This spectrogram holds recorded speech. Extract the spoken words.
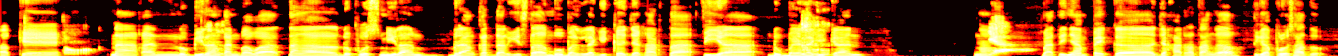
Oke. gitu. Nah, kan lu bilang kan bahwa tanggal 29 berangkat dari Istanbul balik lagi ke Jakarta via Dubai lagi kan. Nah, ya. berarti nyampe ke Jakarta tanggal 31.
